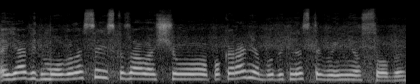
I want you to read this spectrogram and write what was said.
Е, Я відмовилася і сказала, що покарання будуть нести винні особи.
